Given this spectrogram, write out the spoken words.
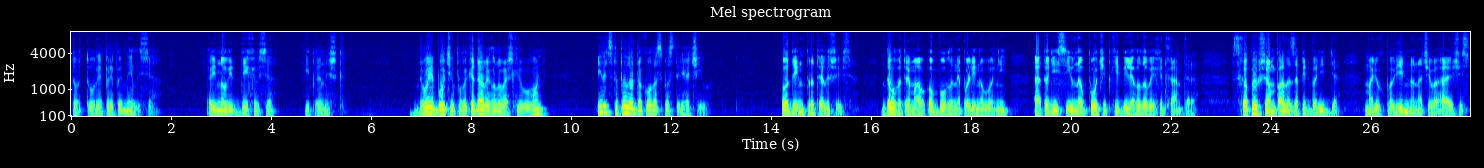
тортури припинилися. Ріно віддихався і принишк. Двоє ботів повикидали головешки у вогонь і відступили до кола спостерігачів. Один, проте, лишився. Довго тримав обвуглене поліно в вогні, а тоді сів навпочіпки біля голови хитхантера. Схопивши амбала за підборіддя, малюк повільно, наче вагаючись,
